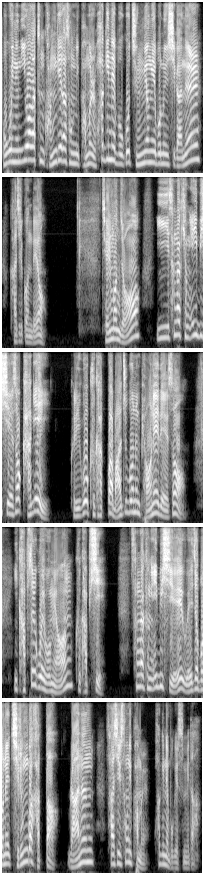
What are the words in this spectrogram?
보고 있는 이와 같은 관계가 성립함을 확인해보고 증명해보는 시간을 가질 건데요. 제일 먼저 이 삼각형 ABC에서 각 A 그리고 그 각과 마주보는 변에 대해서 이 값을 구해보면 그 값이 삼각형 ABC의 외접원의 지름과 같다 라는 사실 성립함을 확인해 보겠습니다.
